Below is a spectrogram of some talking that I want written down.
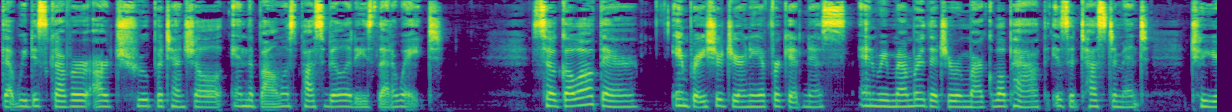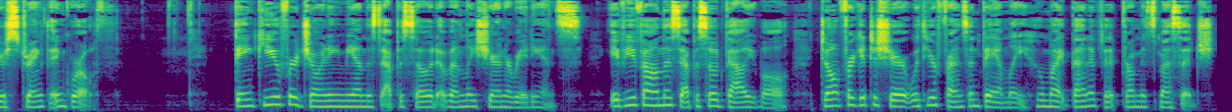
that we discover our true potential and the boundless possibilities that await. So go out there, embrace your journey of forgiveness, and remember that your remarkable path is a testament to your strength and growth. Thank you for joining me on this episode of Unleash Your Inner Radiance. If you found this episode valuable, don't forget to share it with your friends and family who might benefit from its message.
